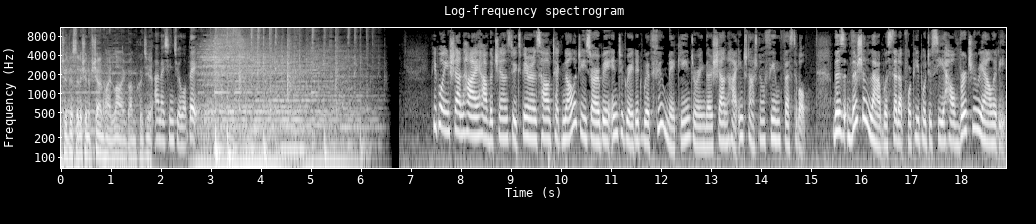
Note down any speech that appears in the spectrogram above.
to this edition of Shanghai Live. I'm He Jian. I'm Xin Bei. People in Shanghai have the chance to experience how technologies are being integrated with filmmaking during the Shanghai International Film Festival. This Vision Lab was set up for people to see how virtual reality,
